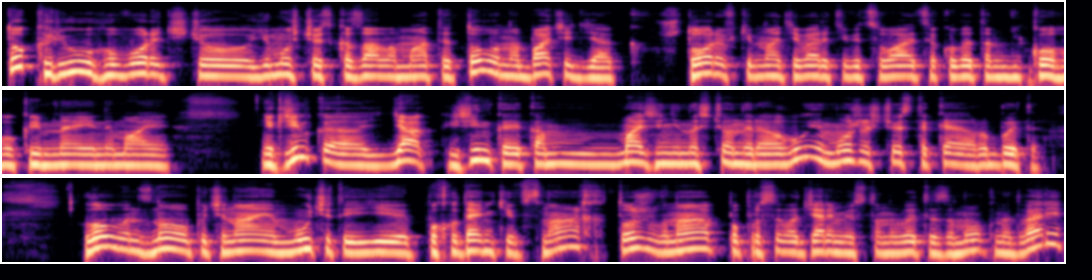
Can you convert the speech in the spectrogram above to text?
То Крю говорить, що йому щось казала мати, то вона бачить, як штори в кімнаті Вереті відсуваються, коли там нікого, крім неї, немає. Як жінка, як жінка, яка майже ні на що не реагує, може щось таке робити. Лоуен знову починає мучити її похуденьки в снах, тож вона попросила Джеремі встановити замок на двері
